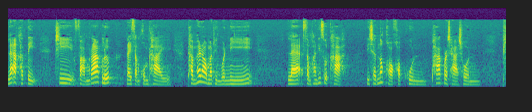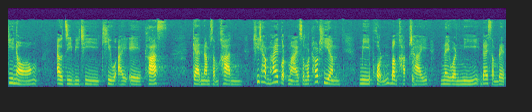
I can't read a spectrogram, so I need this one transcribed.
และอคติที่ฝังรากลึกในสังคมไทยทำให้เรามาถึงวันนี้ และสำคัญที่สุดค่ะ ดิฉันต้องขอขอบคุณภาคประชาชน พี่น้อง LGBTQIA+ แกนนำสำคัญที่ทำให้กฎหมายสมรสเท่าเทียม มีผลบังคับใช้ในวันนี้ได้สำเร็จ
